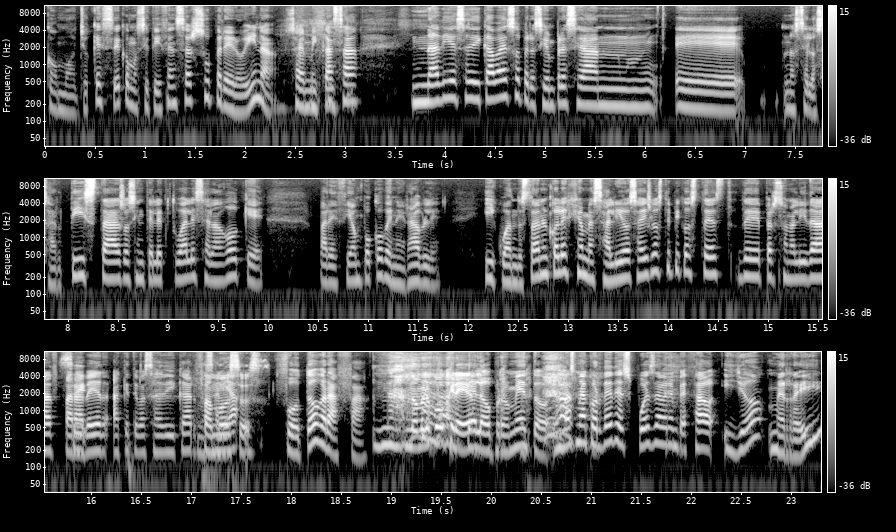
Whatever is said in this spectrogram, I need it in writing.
como, yo qué sé, como si te dicen ser superheroína. O sea, en mi casa nadie se dedicaba a eso, pero siempre sean, eh, no sé, los artistas, los intelectuales, era algo que parecía un poco venerable. Y cuando estaba en el colegio me salió, ¿sabéis los típicos test de personalidad para Sí. ver a qué te vas a dedicar? Me salía Famosos. fotógrafa. No me lo puedo creer. Te lo prometo. Además me acordé después de haber empezado y yo me reí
